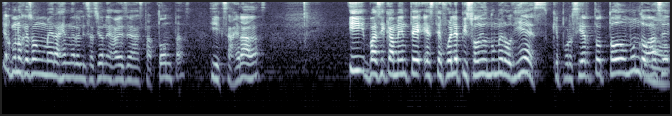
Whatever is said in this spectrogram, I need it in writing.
Y algunos que son meras generalizaciones, a veces hasta tontas y exageradas. Y básicamente este fue el episodio número 10, que por cierto todo el mundo Como, hace...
